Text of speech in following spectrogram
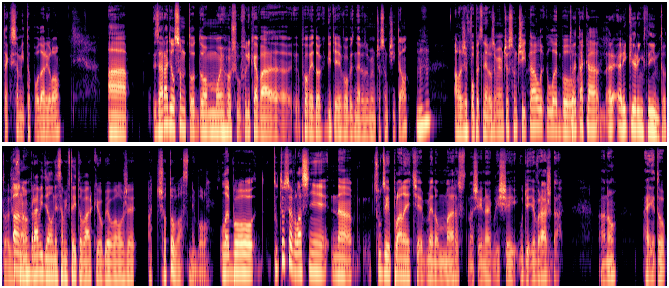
tak sa mi to podarilo. A zaradil som to do môjho šuflíka va- poviedok, kde vôbec nerozumiem, čo som čítal. Mhm. Ale že vôbec nerozumiem, čo som čítal, lebo... To je taká re- recurring theme toto. Že sa, Áno. pravidelne sa mi v tejto várke objavovalo, že a čo to vlastne bolo? Lebo tuto sa vlastne na cudzej planéte menom Mars, našej najbližšej, udeje vražda. Áno. A je to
